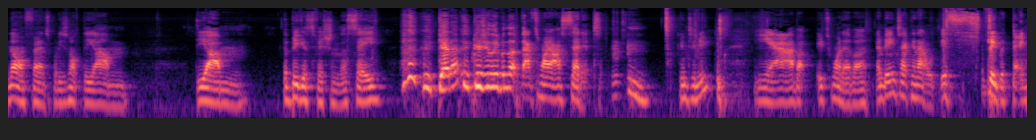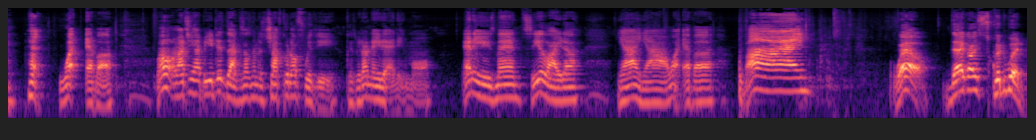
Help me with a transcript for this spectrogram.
No offense, but he's not the um, the um, the biggest fish in the sea. Get it? Because you live in the. That's why I said it. Continue. Yeah, but it's whatever. And being taken out with this stupid thing. whatever. Well, I'm actually happy you did that because I was going to chuck it off with you because we don't need it anymore. Anyways, man, see you later. Yeah, yeah, whatever. Bye. Well, there goes Squidward.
